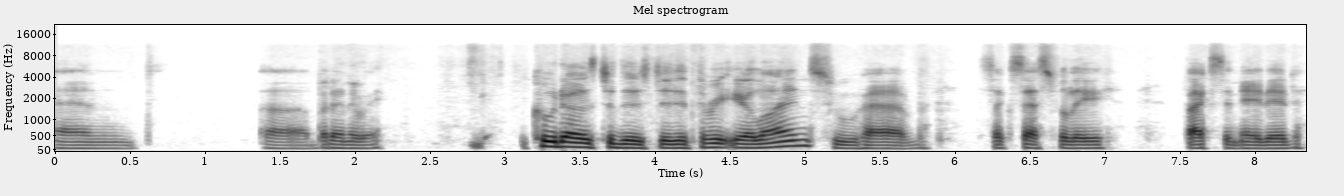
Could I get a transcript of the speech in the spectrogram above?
and uh, but anyway, kudos to the to the three airlines who have successfully vaccinated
